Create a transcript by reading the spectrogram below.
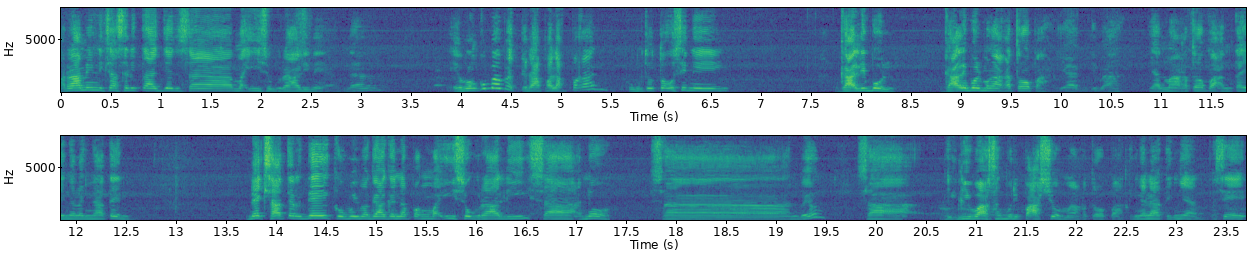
Maraming nagsasalita dyan sa maisog rally na yan. Na, ewan ko ba ba't pinapalakpakan? Kung tutuusin eh, gullible. Gullible mga katropa. Yan, di ba? Yan mga katropa, antayin na lang natin. Next Saturday, kung may magaganap pang maisog rally sa ano, sa ano ba yun? Sa liwasang Bonifacio, mga katropa. Tingnan natin yan. Kasi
